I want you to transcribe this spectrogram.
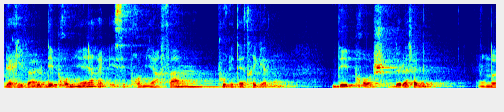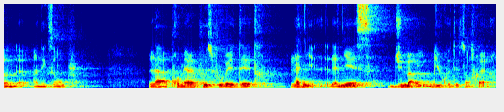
les rivales des premières, et ces premières femmes pouvaient être également des proches de la famille. On donne un exemple. La première épouse pouvait être la nièce, du mari, du côté de son frère,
